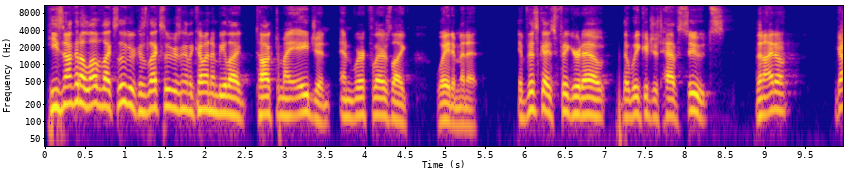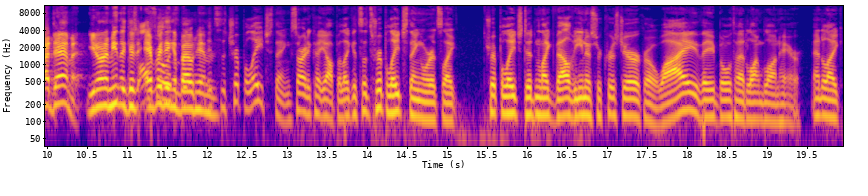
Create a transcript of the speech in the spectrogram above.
He's not going to love Lex Luger because Lex Luger's going to come in and be like, talk to my agent. And Ric Flair's like, wait a minute. If this guy's figured out that we could just have suits, then I don't, God damn it. You know what I mean? Like there's Also, everything it's the- about him. It's the Triple H thing. Sorry to cut you off, but like it's a Triple H thing where it's like Triple H didn't like Val Venis or Chris Jericho. Why? They both had long blonde hair. And like,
